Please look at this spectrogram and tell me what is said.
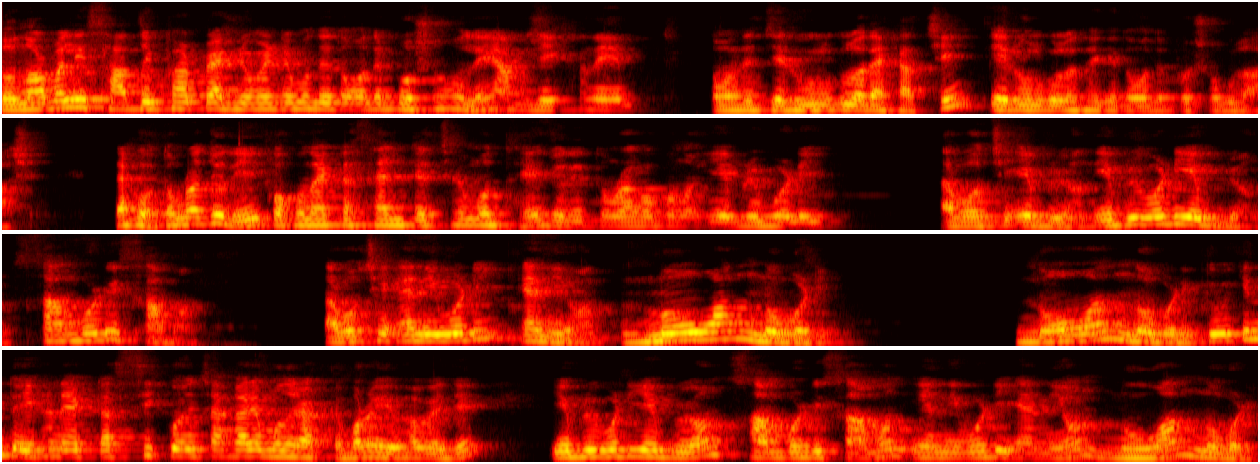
তো নর্মালি সাবজেক্ট ভার্ব অ্যাগ্রিমেন্টের মধ্যে তোমাদের প্রশ্ন হলে আমি যেখানে তোমাদের যে রুলগুলো দেখাচ্ছি এই রুলগুলো থেকে তোমাদের প্রশ্নগুলো আসে। দেখো, তোমরা যদি কখনো একটা সেন্টেন্সের মধ্যে যদি তোমরা কখনো এভরিবডি তারপর হচ্ছে এভরিওয়ান এভরিবডি এভরিওয়ান সামবডি সামান তারপর হচ্ছে anybody anyone no one nobody no one nobody তুমি কিন্তু এখানে একটা সিকোয়েন্স আকারে মনে রাখতে পারো এভাবে যে everybody everyone somebody someone anybody anyone no one nobody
